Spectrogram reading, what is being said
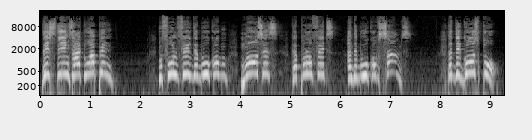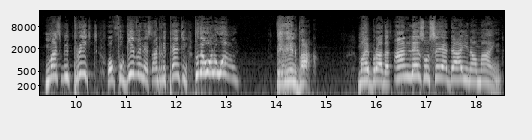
These things had to happen to fulfill the book of Moses, the prophets, and the book of Psalms. That the gospel must be preached of forgiveness and repenting to the whole world. They ran back. My brothers, unless Uzziah die in our mind,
